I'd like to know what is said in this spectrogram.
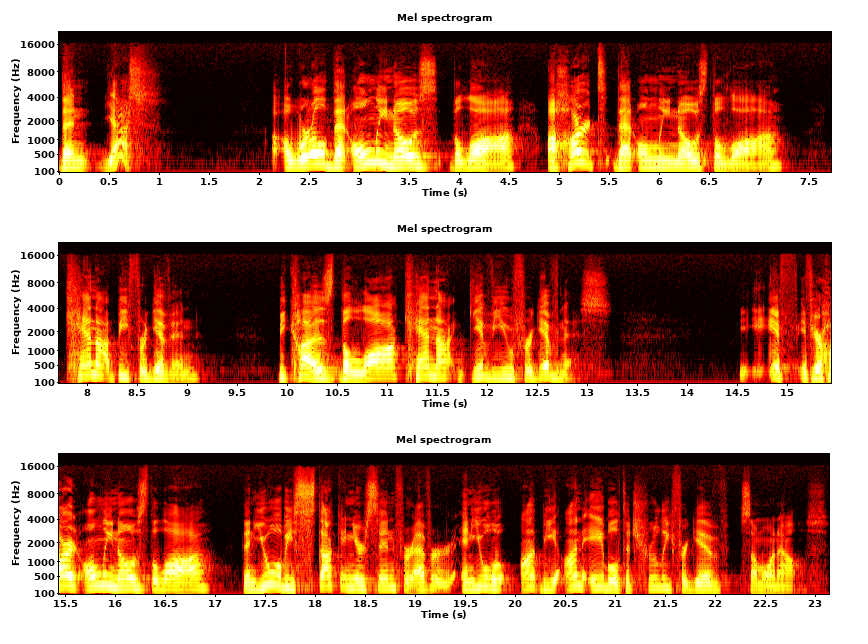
then yes. A world that only knows the law, a heart that only knows the law, cannot be forgiven because the law cannot give you forgiveness. If, if your heart only knows the law, then you will be stuck in your sin forever and you will be unable to truly forgive someone else.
